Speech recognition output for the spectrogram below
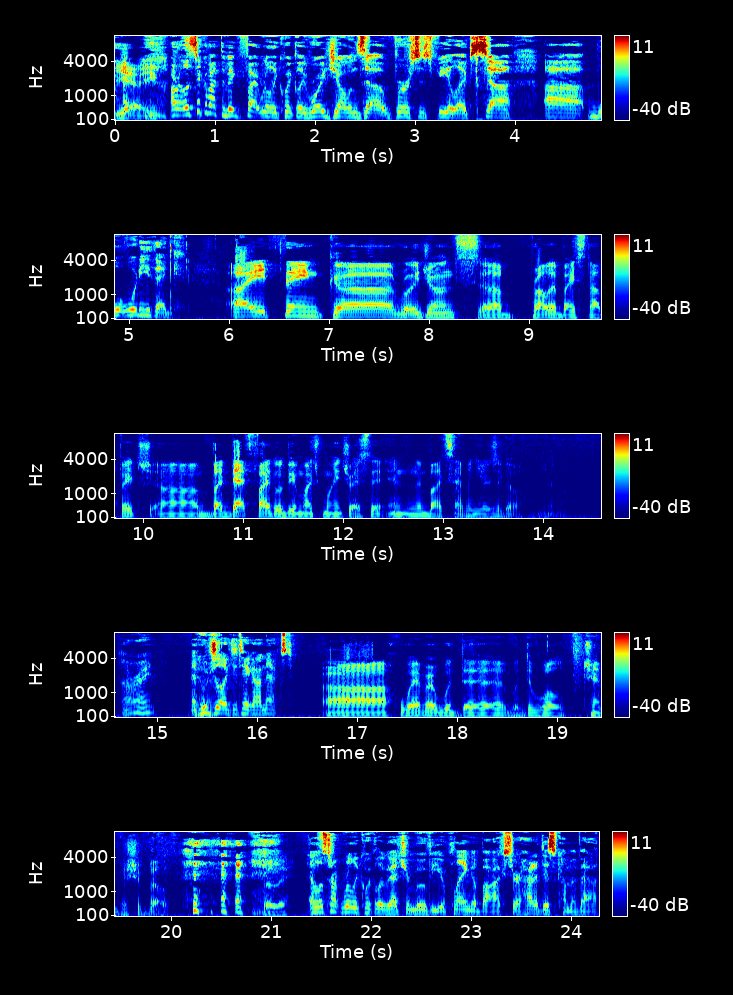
yeah. All right, let's talk about the big fight really quickly. Roy Jones uh, versus Felix. Uh, uh, wh- what do you think? I think uh, Roy Jones uh, probably by stoppage, uh, but that fight would be much more interesting in about seven years ago. You know, All right. And who'd you like to take on next? Uh, whoever with the with the world championship belt, really. And let's talk really quickly about your movie. You're playing a boxer. How did this come about?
